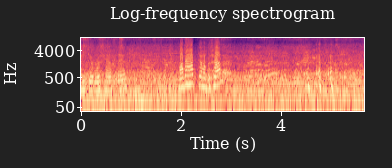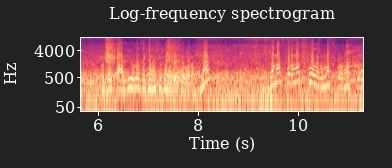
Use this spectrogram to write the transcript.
নিচে বসে আছে। মাথা হাত কেন তো শান ওদের কাজই হলো যেখানে সেখানে বসে পড়া না? না মাস্ক পরো মাস্ক খোলা লাগবে মাস্ক পরো মাস্ক পরো।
